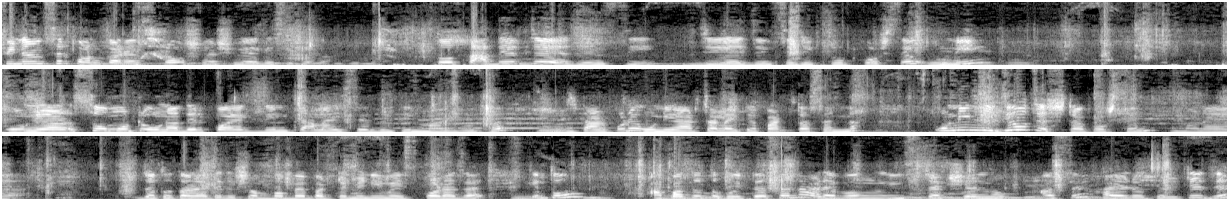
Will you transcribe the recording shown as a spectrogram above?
ফিনান্সের কনকারেন্সটাও শেষ হয়ে গেছিল। তো তাদের যে এজেন্সি যে এজেন্সি রিক্রুট করছে উনি উনার সোমোটো ওনাদের কয়েকদিন চালাইছে দুই তিন মাস বোধ তারপরে উনি আর চালাইতে পারতেছেন না। উনি নিজেও চেষ্টা করছেন মানে যত তাড়াতাড়ি সম্ভব ব্যাপারটা মিনিমাইজ করা যায়। কিন্তু আপাতত হইতেছে না আর এবং ইনস্ট্রাকশন আছে হায়ার অথরিটি যে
